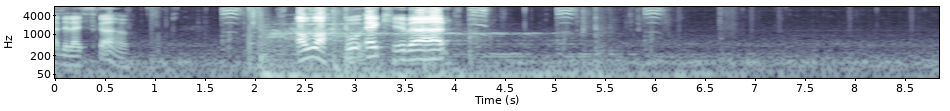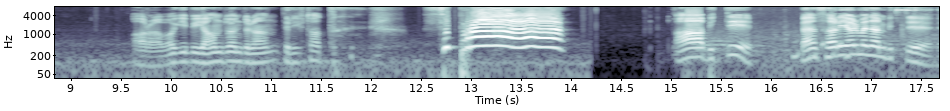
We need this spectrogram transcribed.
Hadi let's go. Allah bu ekber. Araba gibi yan döndü lan. Drift attı. Supra! Aa bitti. Ben sarıya ölmeden bitti.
